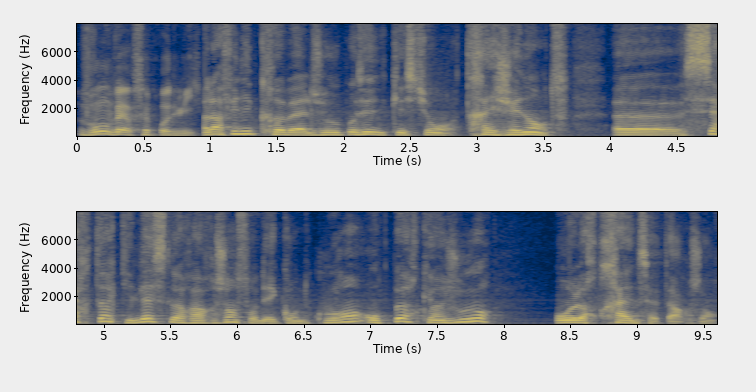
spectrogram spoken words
vont vers ce produit. Alors Philippe Crebel, je vais vous poser une question très gênante. Euh, certains qui laissent leur argent sur des comptes courants ont peur qu'un jour on leur prenne cet argent.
